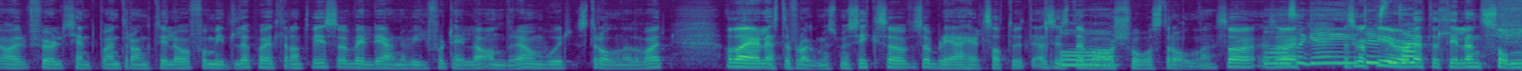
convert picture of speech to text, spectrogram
har følt kjent på en trang til å formidle på et eller annet vis, og veldig gjerne vil fortelle andre om hvor strålende det var. Og da jeg leste Flaggermusmusikk, så, så ble jeg helt satt ut. Jeg syns det var så strålende. Så, oh, så så jeg skal ikke Tusen gjøre takk. dette til en sånn,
